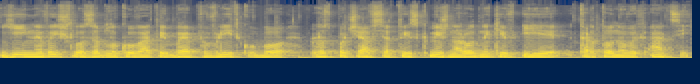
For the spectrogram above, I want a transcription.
їй не вийшло заблокувати БЕП влітку, бо розпочався тиск міжнародників і картонових акцій.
